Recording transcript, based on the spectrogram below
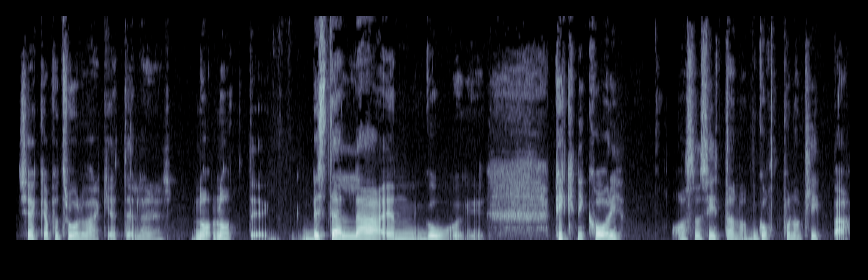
Käka på trålverket eller nå- något, beställa en god picknickkorg och så sitta något gott på någon klippa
